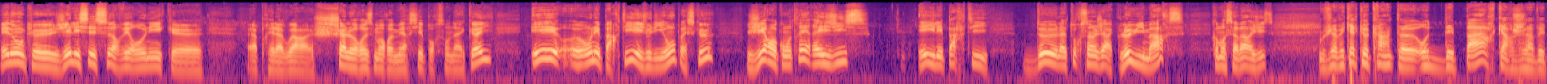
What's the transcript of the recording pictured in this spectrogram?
Et donc, euh, j'ai laissé sœur Véronique, euh, après l'avoir chaleureusement remerciée pour son accueil, et euh, on est parti, et je dis on parce que j'ai rencontré Régis, et il est parti de la Tour Saint-Jacques le 8 mars. Comment ça va, Régis? J'avais quelques craintes au départ, car j'avais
